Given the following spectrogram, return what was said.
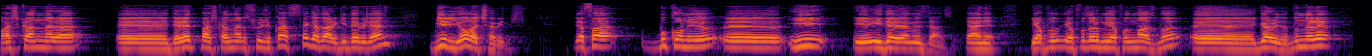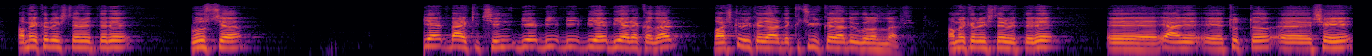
başkanlara, e, devlet başkanlarına suikaste kadar gidebilen bir yol açabilir. Bir defa bu konuyu e, iyi, iyi ilerlememiz lazım. Yani yapıl, yapılır mı yapılmaz mı e, göreceğiz. Bunları Amerika Birleşik Devletleri, Rusya, bir- belki Çin bir, bir, bir bir yere kadar başka ülkelerde, küçük ülkelerde uyguladılar. Amerika Birleşik Devletleri e, yani e, tuttu e, şeyi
